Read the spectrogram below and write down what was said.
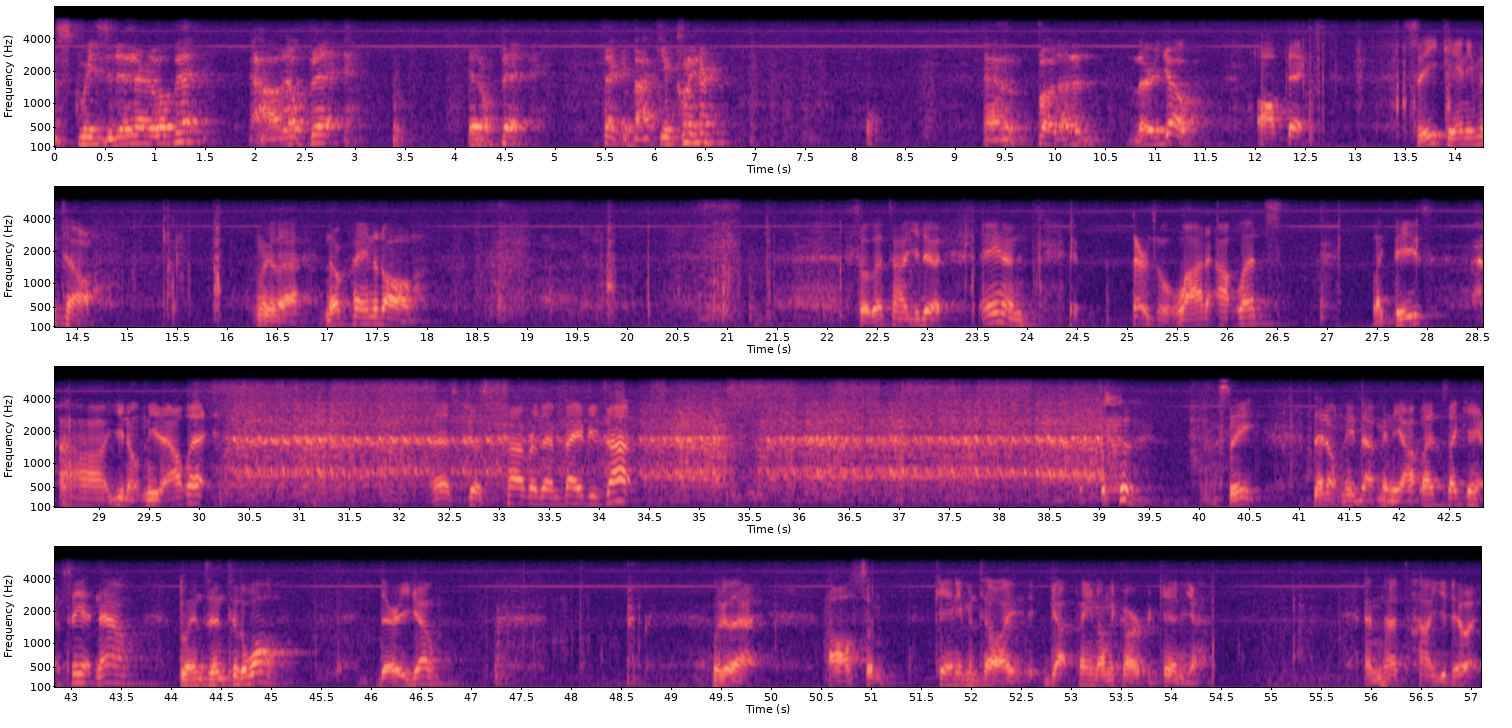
Squeeze it in there a little bit. Out it'll fit. It'll fit. Take a vacuum cleaner. And put it, in. there you go. All fixed. See, you can't even tell. Look at that. No paint at all. So that's how you do it. And there's a lot of outlets like these. Uh, you don't need outlet. Let's just cover them babies up. see, they don't need that many outlets. They can't see it now. Blends into the wall. There you go. Look at that. Awesome. Can't even tell I got paint on the carpet, can you? And that's how you do it.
